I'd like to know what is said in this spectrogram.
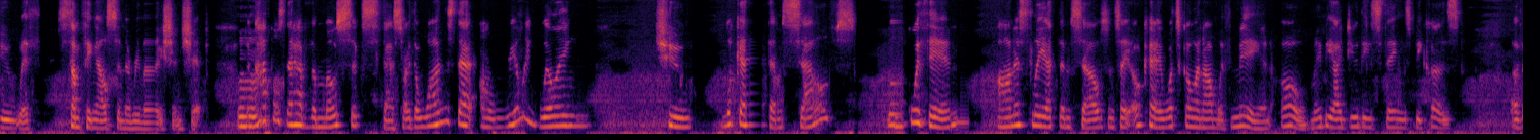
do with something else in the relationship. Mm-hmm. The couples that have the most success are the ones that are really willing to look at themselves look within honestly at themselves and say, okay, what's going on with me? And oh, maybe I do these things because of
